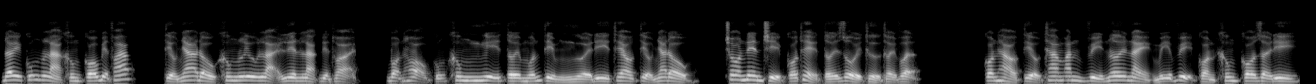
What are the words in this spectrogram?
đây cũng là không có biện pháp, tiểu nha đầu không lưu lại liên lạc điện thoại, bọn họ cũng không nghĩ tới muốn tìm người đi theo tiểu nha đầu, cho nên chỉ có thể tới rồi thử thời vận con hảo tiểu tham ăn vì nơi này mỹ vị còn không có rời đi,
